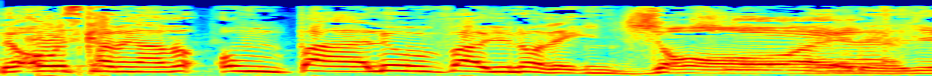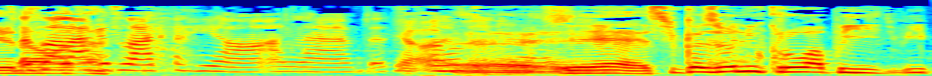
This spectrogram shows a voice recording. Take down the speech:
they're always coming up, Oompa Loompa, you know. They enjoy Cute. it, you know. It's not like it's like, yeah, I loved it. Yeah, That was I good. Yes, because when you grow up, we, we,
